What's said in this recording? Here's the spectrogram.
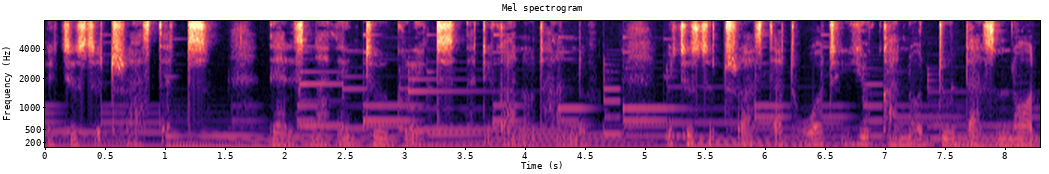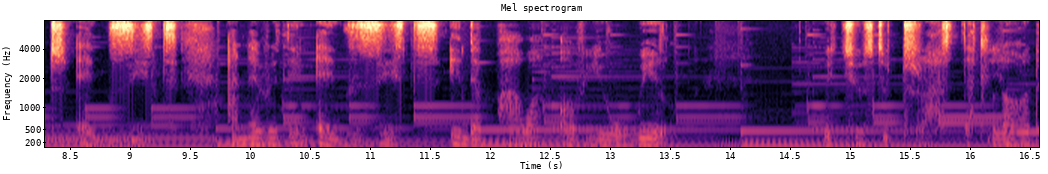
We choose to trust that there is nothing too great that you cannot handle. We choose to trust that what you cannot do does not exist and everything exists in the power of your will. We choose to trust that, Lord,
